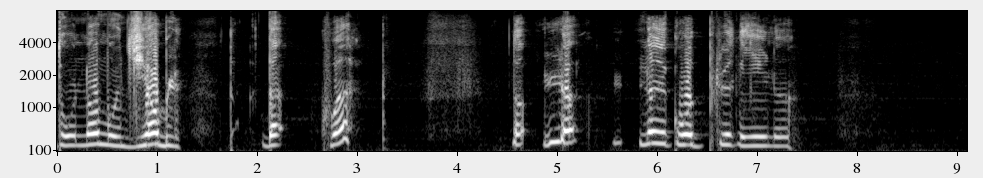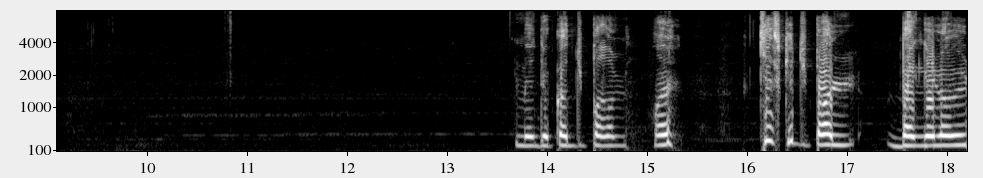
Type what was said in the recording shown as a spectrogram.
Ton nom, mon diable? Dans quoi? Dans là Là, je crois plus rien. Mais de quoi tu parles Hein? Qu'est-ce que tu parles, Bangalore?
